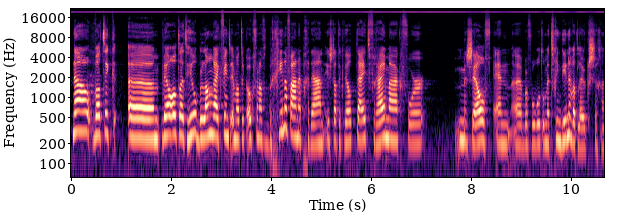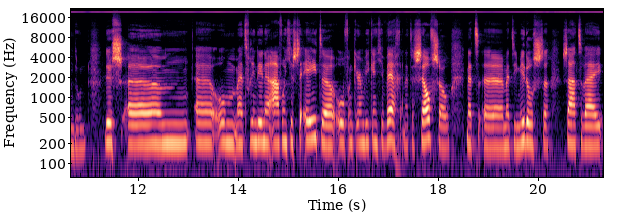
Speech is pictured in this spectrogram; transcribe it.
Nou, wat ik uh, wel altijd heel belangrijk vind en wat ik ook vanaf het begin af aan heb gedaan, is dat ik wel tijd vrijmaak voor mezelf en uh, bijvoorbeeld om met vriendinnen wat leuks te gaan doen. Dus um, uh, om met vriendinnen avondjes te eten of een keer een weekendje weg. En het is zelfs zo, met, met die middelste zaten wij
